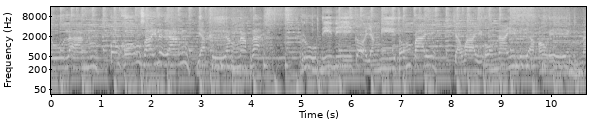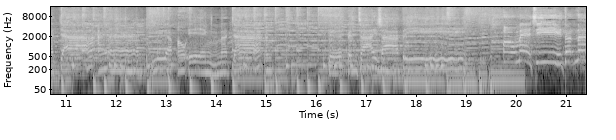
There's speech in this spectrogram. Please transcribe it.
ตูหลังก้องโค้งสายเหลือง อย่าเคืองนะพระ รูปดีๆก็ยังมีถมไป จะไหวองค์ไหนเลือกเอาเองนะจ๊ะเลือกเอาเองนะจ๊ะเกิดเป็นชายชาตรี ชีเถิดนะ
